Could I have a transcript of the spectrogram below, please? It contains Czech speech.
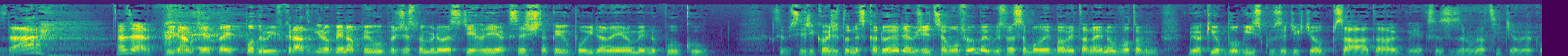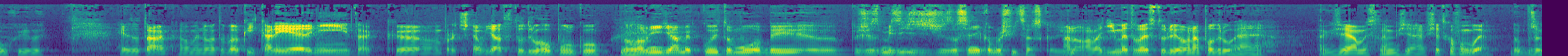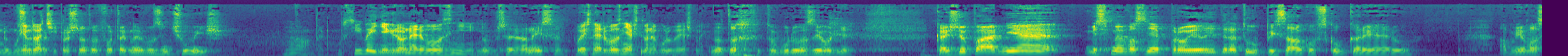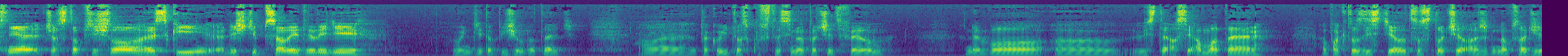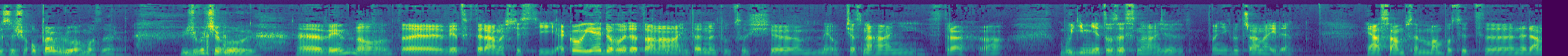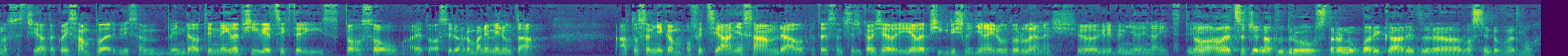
Zdar! Nazar. Vídám tě tady po druhý v krátké době na pivu, protože jsme minule stihli, jak seš takový upovídaný jenom jednu půlku. Tak jsem si říkal, že to dneska dojedem, že třeba o filmech bychom se mohli bavit a nejenom o tom, do jakého blogísku se ti chtěl psát a jak se zrovna cítil v jakou chvíli. Je to tak? No, minule to byl takový kariérní, tak uh, proč neudělat tu druhou půlku? No hlavně děláme kvůli tomu, aby, uh, že zmizí že zase někam do Švýcarska. Že? Ano, a ladíme tvoje studio na podruhé. Takže já myslím, že všechno funguje. Dobře, dobře. Můžeme začít. proč na to furt tak nervózně čumíš? No, tak musí být někdo nervózní. Dobře, já nejsem. Budeš nervózní, až to nebudu, věř mi. No to, to budu asi hodně. Každopádně my jsme vlastně projeli teda tu pisálkovskou kariéru a mně vlastně často přišlo hezký, když ti psali ty lidi, oni ti to píšou doteď, ale takový to zkuste si natočit film, nebo uh, vy jste asi amatér a pak to zjistil, co stočil a napsal ti, že jsi opravdu amatér. Víš, o čem mluvím? E, vím, no, to je věc, která naštěstí jako je dohledatelná na internetu, což eh, mi občas nahání strach a budí mě to ze sna, že to někdo třeba najde. Já sám jsem, mám pocit, eh, nedávno se stříhal takový sampler, kdy jsem vyndal ty nejlepší věci, které z toho jsou, a je to asi dohromady minuta, a to jsem někam oficiálně sám dal, protože jsem si říkal, že je lepší, když lidi najdou tohle, než eh, kdyby měli najít ty. No ale co tě na tu druhou stranu barikády teda vlastně dovedlo?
